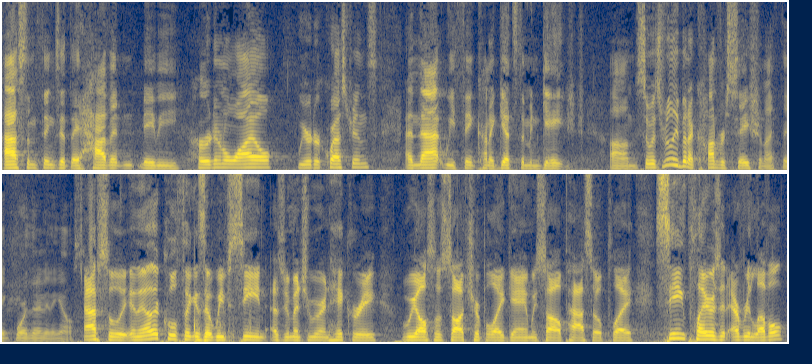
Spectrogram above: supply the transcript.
ask them things that they haven't maybe heard in a while, weirder questions, and that we think kind of gets them engaged. Um, so it's really been a conversation, I think, more than anything else. Absolutely. And the other cool thing is that we've seen, as we mentioned, we were in Hickory. We also saw a AAA game. We saw El Paso play. Seeing players at every level.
